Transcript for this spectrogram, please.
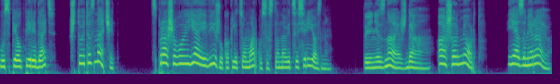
Успел передать? Что это значит? Спрашиваю я и вижу, как лицо Маркуса становится серьезным. «Ты не знаешь, да. Ашер мертв. Я замираю,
